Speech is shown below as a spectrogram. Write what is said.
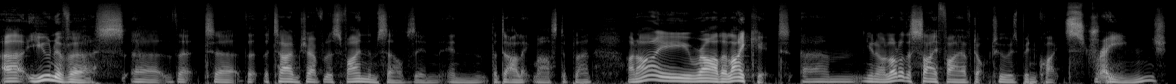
uh, universe uh, that uh, that the time travelers find themselves in in the Dalek Master Plan, and I rather like it. Um, you know, a lot of the sci-fi of Doctor Who has been quite strange.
